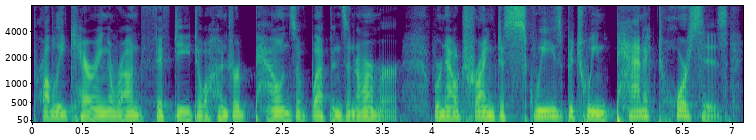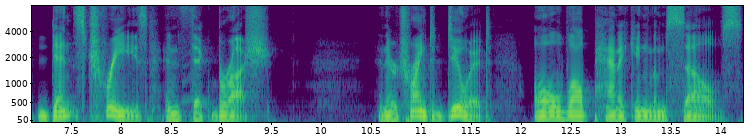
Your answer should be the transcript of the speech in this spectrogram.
probably carrying around 50 to 100 pounds of weapons and armor, were now trying to squeeze between panicked horses, dense trees, and thick brush and they were trying to do it all while panicking themselves.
